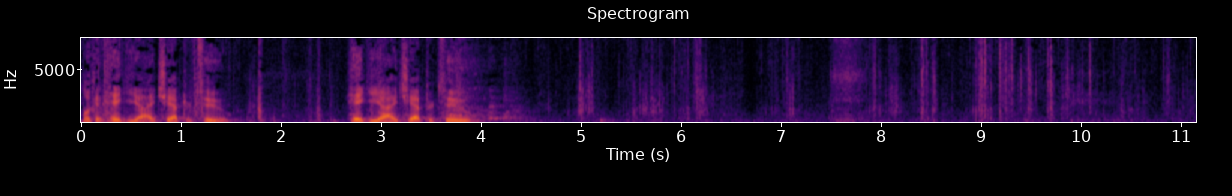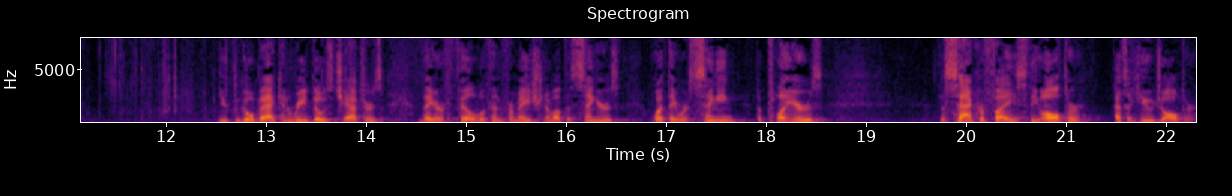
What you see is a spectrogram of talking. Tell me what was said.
Look at Haggai chapter 2. Haggai chapter 2. You can go back and read those chapters. They are filled with information about the singers, what they were singing, the players, the sacrifice, the altar. That's a huge altar.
